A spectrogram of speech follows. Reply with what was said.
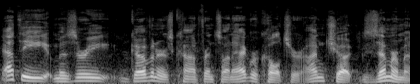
at the Missouri Governor's Conference on Agriculture. I'm Chuck Zimmerman.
